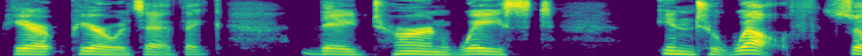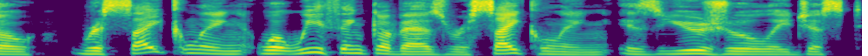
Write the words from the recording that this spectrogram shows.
pierre, pierre would say i think they turn waste into wealth. So, recycling, what we think of as recycling, is usually just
